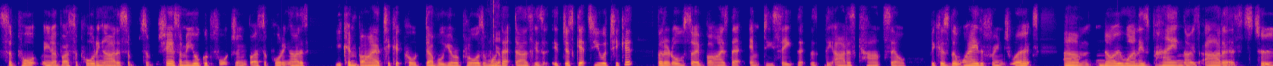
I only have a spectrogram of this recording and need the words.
support, you know, by supporting artists, su- su- share some of your good fortune by supporting artists. You can buy a ticket called Double Your Applause. And what Yep. that does is it just gets you a ticket but it also buys that empty seat that the, the artist can't sell. Because the way the fringe works, um, no one is paying those artists to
